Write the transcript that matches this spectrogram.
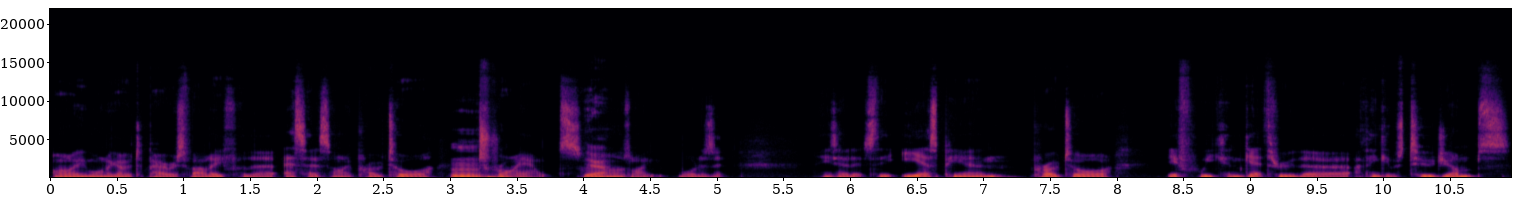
I want to go to Perris Valley for the SSI Pro Tour tryouts. Yeah. and I was like, what is it? He said it's the ESPN Pro Tour. If we can get through the, I think it was two jumps.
